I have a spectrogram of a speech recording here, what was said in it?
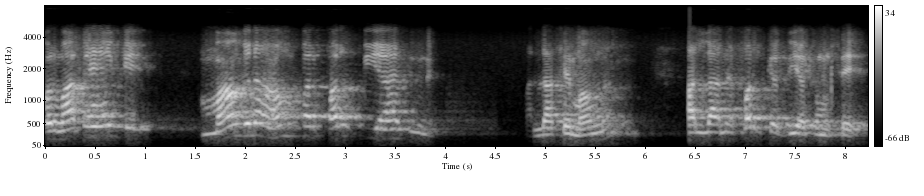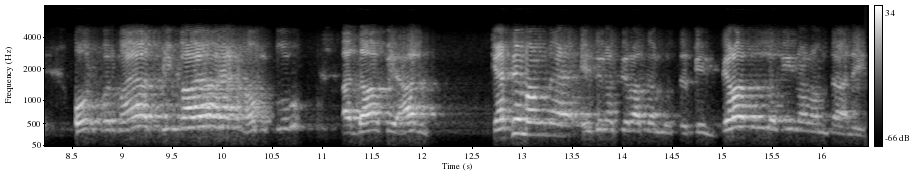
فرماتے ہیں کہ مانگنا ہم پر فرض کیا ہے تم نے۔ اللہ سے مانگنا، اللہ نے فرض کر دیا تم سے۔ اور فرمایا، سکھایا ہے ہم کو ادا پہ کیسے مانگنا ہے؟ اے دن تیرا المستقیم تیرا الدین علیہ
